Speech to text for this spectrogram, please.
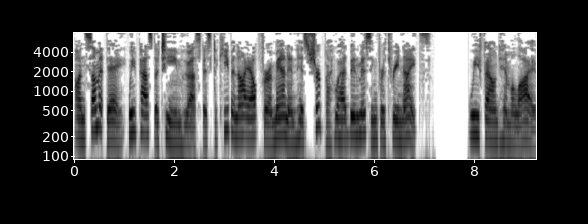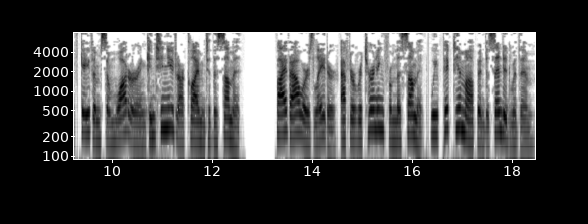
On summit day, we passed a team who asked us to keep an eye out for a man and his Sherpa who had been missing for three nights. We found him alive, gave him some water and continued our climb to the summit. Five hours later, after returning from the summit, we picked him up and descended with him.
